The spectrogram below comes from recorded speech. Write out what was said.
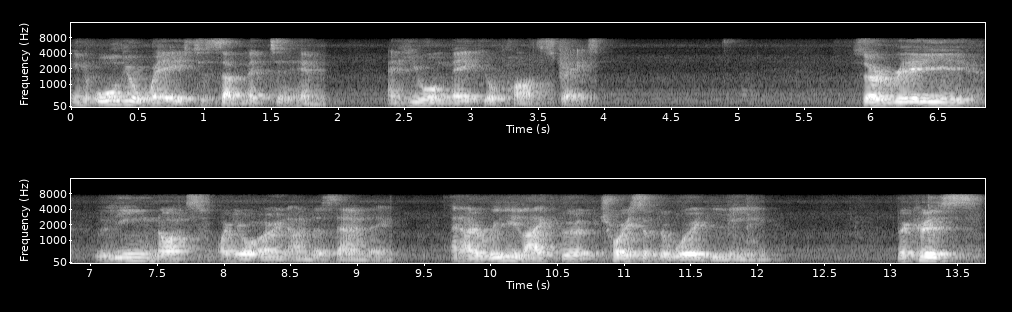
In all your ways to submit to him, and he will make your path straight. So really lean not on your own understanding. And I really like the choice of the word lean. because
